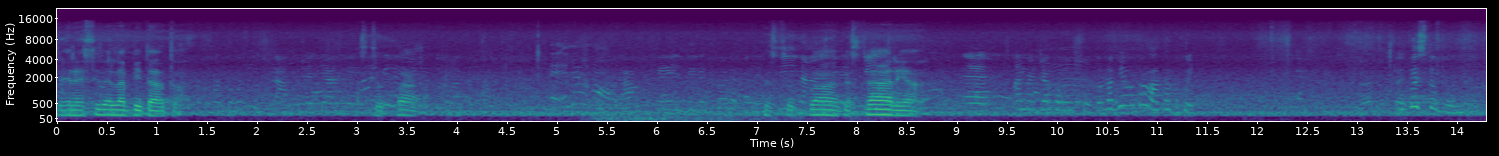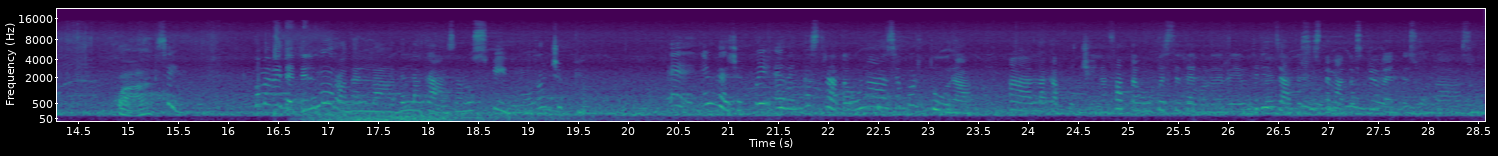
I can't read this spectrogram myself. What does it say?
Dei resti dell'abitato. Questo qua, questo qua, quest'area. eh, hanno già conosciuto, l'abbiamo trovata qui. In questo punto. Qua? Sì. Come vedete il muro della, della casa, lo spigolo, non c'è più. E invece qui era incastrata una sepoltura alla cappuccina, fatta con queste tegole riutilizzate, sistemata spiovente sulla, sulla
